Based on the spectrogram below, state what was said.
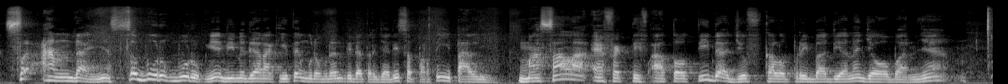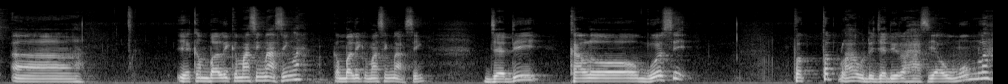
seandainya seburuk-buruknya di negara kita mudah-mudahan tidak terjadi seperti Itali. Masalah efektif atau tidak Juf, kalau pribadiannya jawabannya eh, ya kembali ke masing-masing lah, kembali ke masing-masing. Jadi kalau gue sih tetep lah udah jadi rahasia umum lah.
